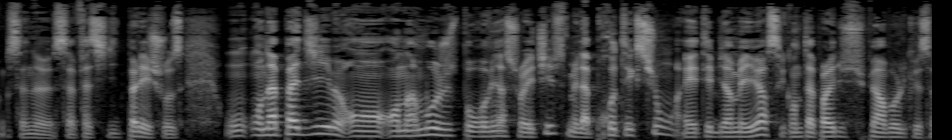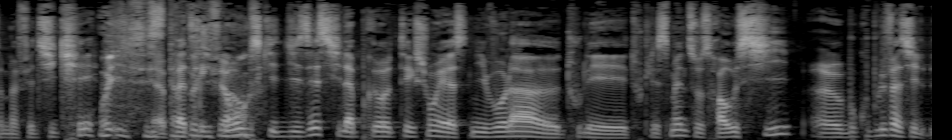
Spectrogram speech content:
donc ça ne ça facilite pas les choses. On n'a pas dit en, un mot, juste pour revenir sur les Chiefs, mais la protection a été bien meilleure. C'est quand tu as parlé du Super Bowl que ça m'a fait tiquer. Oui, c'est euh, Patrick Mahomes qui disait si la protection est à ce niveau-là tous les, toutes les semaines, ce sera aussi beaucoup plus facile.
